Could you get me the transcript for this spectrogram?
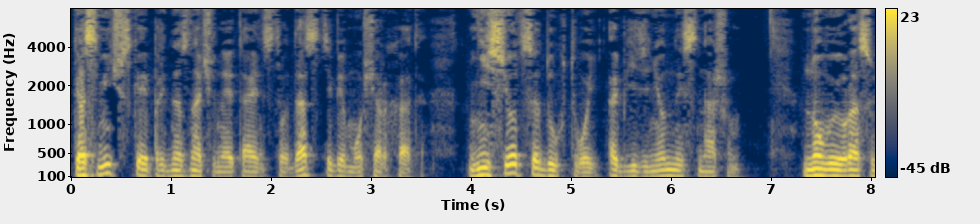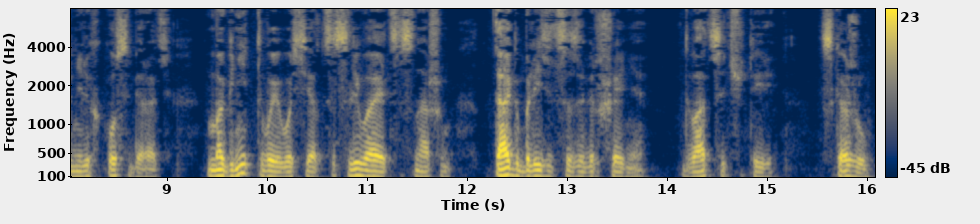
Космическое предназначенное таинство даст тебе мощь Архата. Несется дух твой, объединенный с нашим. Новую расу нелегко собирать. Магнит твоего сердца сливается с нашим. Так близится завершение. Двадцать четыре. Скажу.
